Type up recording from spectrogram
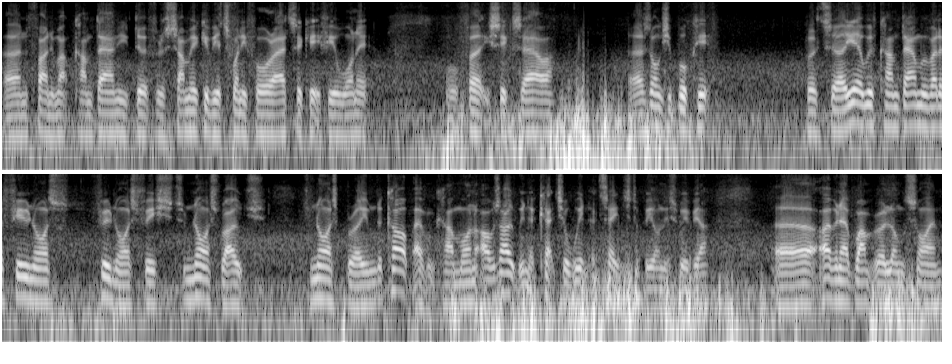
And phone him up, come down. You do it for the summer. Give you a 24-hour ticket if you want it, or 36 hour, uh, as long as you book it. But uh, yeah, we've come down. We've had a few nice, few nice fish, some nice roach, some nice bream. The carp haven't come on. I was hoping to catch a winter tench, to be honest with you. Uh, I haven't had one for a long time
